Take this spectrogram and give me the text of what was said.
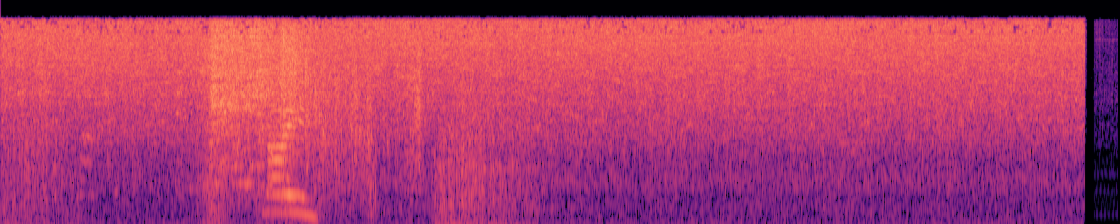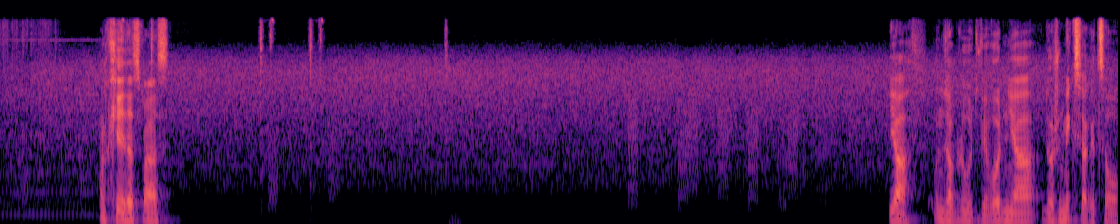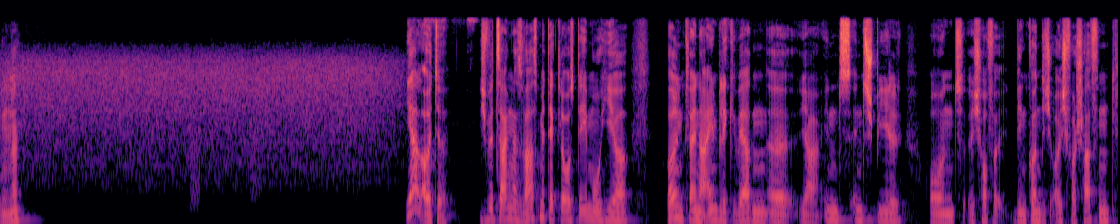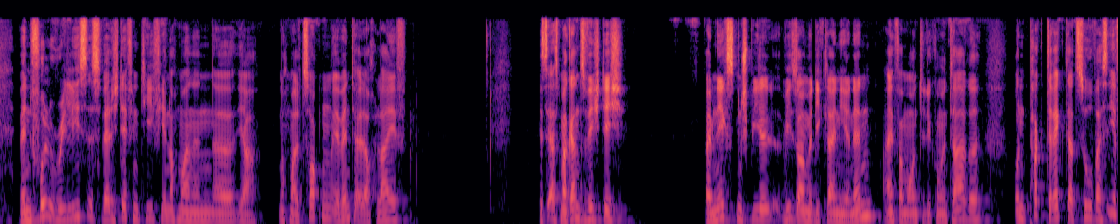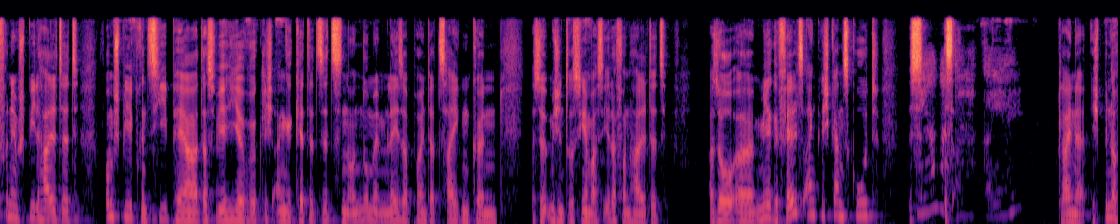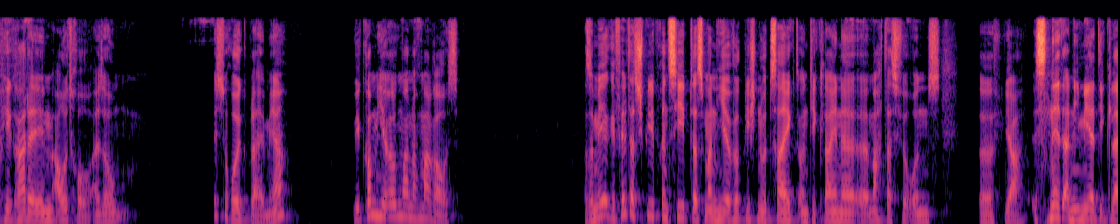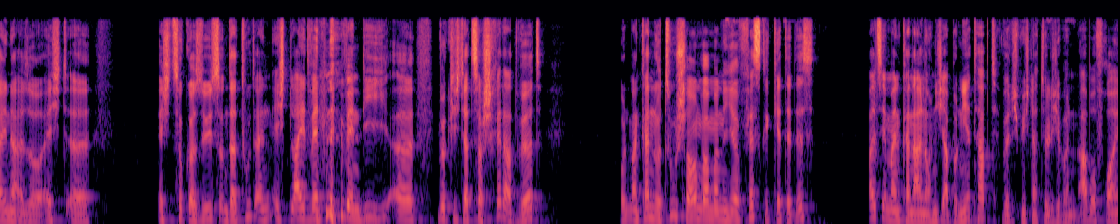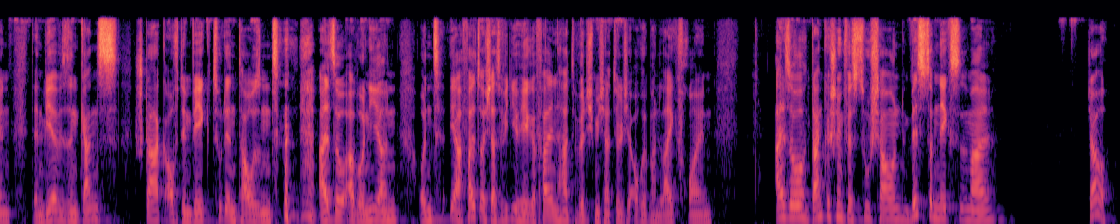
Nein! Okay, das war's. Ja, unser Blut. Wir wurden ja durch den Mixer gezogen, ne? Ja, Leute. Ich würde sagen, das war's mit der Closed Demo hier. Soll ein kleiner Einblick werden äh, ja, ins, ins Spiel. Und ich hoffe, den konnte ich euch verschaffen. Wenn Full Release ist, werde ich definitiv hier nochmal einen, äh, ja, nochmal zocken, eventuell auch live. Jetzt erstmal ganz wichtig, beim nächsten Spiel, wie sollen wir die Kleinen hier nennen? Einfach mal unter die Kommentare und packt direkt dazu, was ihr von dem Spiel haltet, vom Spielprinzip her, dass wir hier wirklich angekettet sitzen und nur mit dem Laserpointer zeigen können. Das würde mich interessieren, was ihr davon haltet. Also äh, mir gefällt es eigentlich ganz gut. Es ist Kleine, ich bin doch hier gerade im Outro, also bisschen ruhig bleiben, ja? Wir kommen hier irgendwann noch mal raus. Also mir gefällt das Spielprinzip, dass man hier wirklich nur zeigt und die Kleine äh, macht das für uns. Äh, ja, ist nett animiert, die Kleine, also echt, äh, echt zuckersüß. Und da tut einem echt leid, wenn, wenn die äh, wirklich da zerschreddert wird. Und man kann nur zuschauen, weil man hier festgekettet ist. Falls ihr meinen Kanal noch nicht abonniert habt, würde ich mich natürlich über ein Abo freuen, denn wir sind ganz stark auf dem Weg zu den 1000. also abonnieren und ja, falls euch das Video hier gefallen hat, würde ich mich natürlich auch über ein Like freuen. Also, Dankeschön fürs Zuschauen, bis zum nächsten Mal. Ciao.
